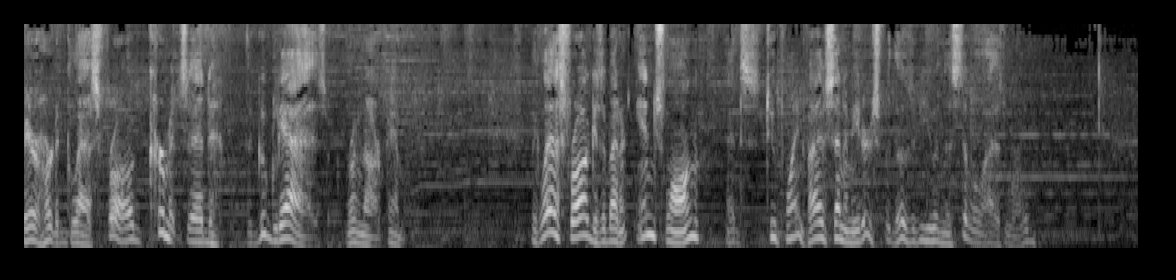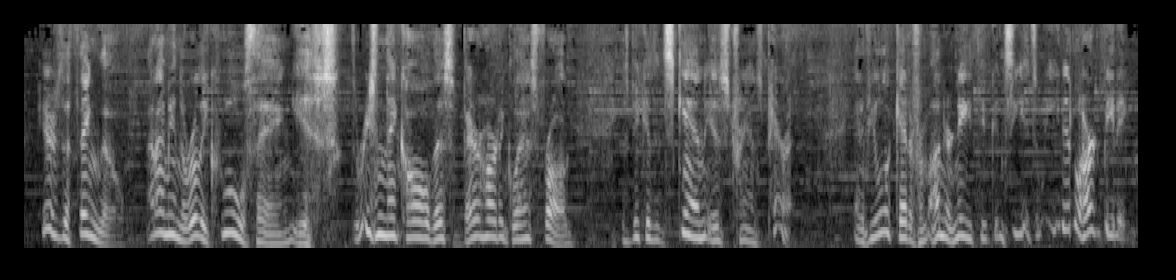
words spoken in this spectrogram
bare-hearted glass frog, Kermit said, "The googly eyes run our family." The glass frog is about an inch long. That's 2.5 centimeters for those of you in the civilized world. Here's the thing, though, and I mean the really cool thing is the reason they call this bare-hearted glass frog is because its skin is transparent and if you look at it from underneath, you can see its wee little heart beating.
